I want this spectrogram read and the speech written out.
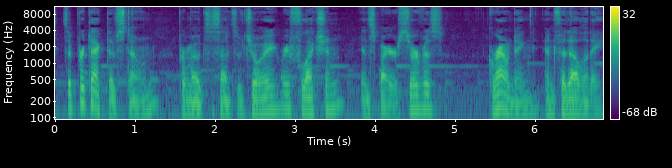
It's a protective stone, promotes a sense of joy, reflection, inspires service, grounding, and fidelity.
